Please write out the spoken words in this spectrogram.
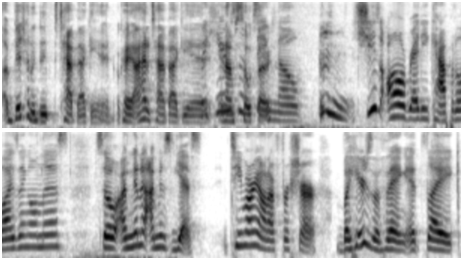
A bitch had to dip, tap back in. Okay, I had to tap back in, and I'm so excited. thing, though. She's already capitalizing on this, so I'm gonna, I'm gonna, yes, Team Ariana for sure. But here's the thing: it's like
